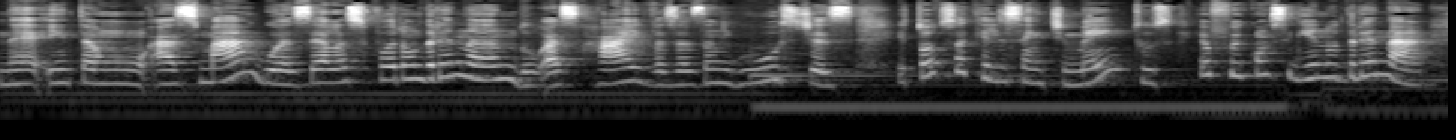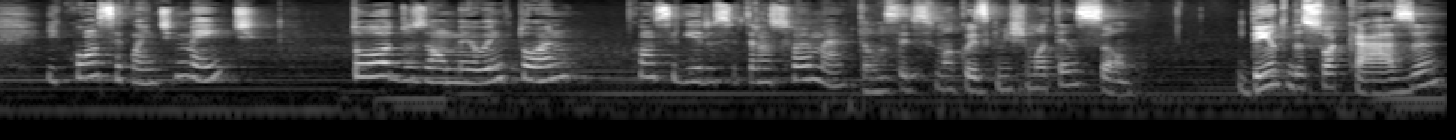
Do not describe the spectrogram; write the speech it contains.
né? Então, as mágoas, elas foram drenando, as raivas, as angústias e todos aqueles sentimentos eu fui conseguindo drenar. E, consequentemente, todos ao meu entorno conseguiram se transformar. Então, você disse uma coisa que me chamou atenção. Dentro da sua casa,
